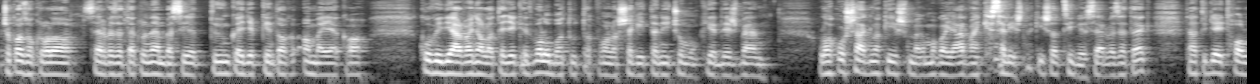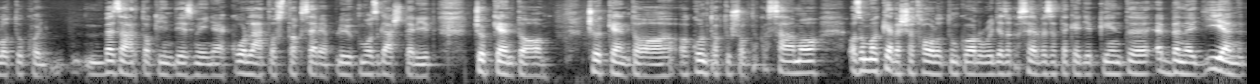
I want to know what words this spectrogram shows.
csak azokról a szervezetekről nem beszéltünk egyébként, amelyek a Covid járvány alatt egyébként valóban tudtak volna segíteni csomó kérdésben a lakosságnak is, meg maga a járványkezelésnek is a civil szervezetek. Tehát ugye itt hallottuk, hogy bezártak intézmények, korlátoztak szereplők mozgásterét, csökkent a, csökkent a, a kontaktusoknak a száma, azonban keveset hallottunk arról, hogy ezek a szervezetek egyébként ebben egy ilyen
